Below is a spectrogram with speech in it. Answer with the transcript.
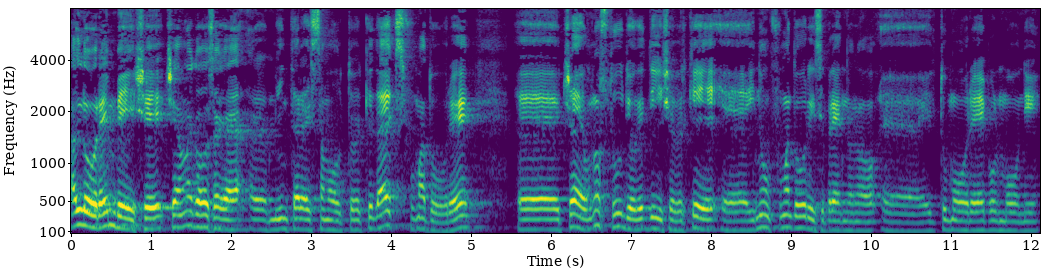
Allora, invece, c'è una cosa che eh, mi interessa molto, perché da ex fumatore eh, c'è uno studio che dice perché eh, i non fumatori si prendono eh, il tumore ai polmoni.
